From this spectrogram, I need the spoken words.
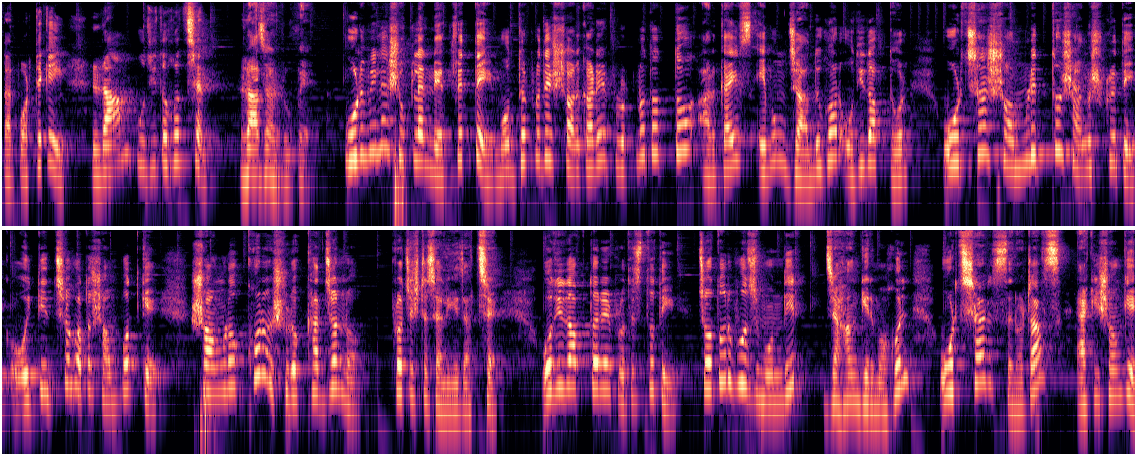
তারপর থেকেই রাম পূজিত হচ্ছেন রাজার রূপে। উর্মিলা শুক্লার নেতৃত্বে মধ্যপ্রদেশ সরকারের প্রত্নতত্ত্ব, আর্কাইভস এবং জাদুঘর অধিদপ্তর ওরছার সমৃদ্ধ সাংস্কৃতিক ঐতিহ্যগত সম্পদকে সংরক্ষণ ও সুরক্ষার জন্য প্রচেষ্টা চালিয়ে যাচ্ছে। অধিদপ্তরের প্রতিশ্রুতি, চতুর্ভুজ মন্দির, জাহাঙ্গীর মহল ওরছার সেনোটাফস, একই সঙ্গে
